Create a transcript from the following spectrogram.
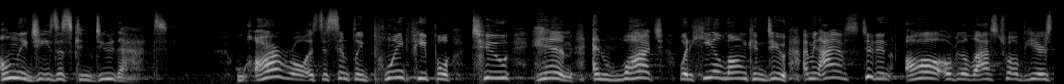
Only Jesus can do that. Our role is to simply point people to Him and watch what He alone can do. I mean, I have stood in awe over the last 12 years,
